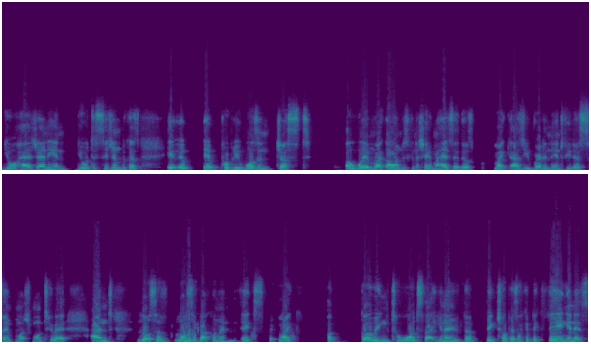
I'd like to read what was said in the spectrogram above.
your hair journey and your decision because it it, it probably wasn't just a whim like oh i'm just going to shave my head so there was like as you've read in the interview there's so much more to it and lots of lots of black women exp- like are going towards that you know the big chop is like a big thing and it's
